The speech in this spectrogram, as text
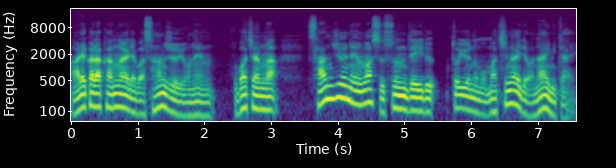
あれから考えれば34年おばちゃんが30年は進んでいるというのも間違いではないみたい。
